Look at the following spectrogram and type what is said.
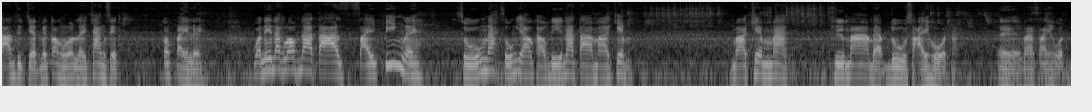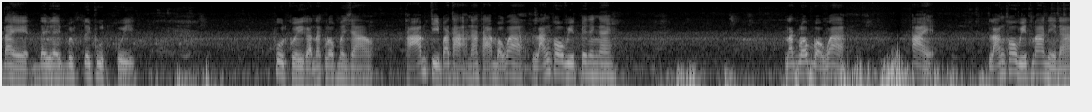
สามสิบเจ็ดไม่ต้องลดเลยช่างเสร็จก็ไปเลย วันนี้นักรบหน้าตาใสปิ้งเลย สูงนะ สูงยาวขาวดีหน้าตามาเข้ม มาเข้มมาก คือมาแบบดูสายโหดอะ เออ มาสายโหดได้ได้ได้ได้พูดคุย พูดคุยกับนักรบเมื่อเช้า ถามจีปะทะนะ ถามบอกว่า หลังโควิดเป็นยังไง นักรบบอกว่าไอ้หลังโควิดมานี่นะ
